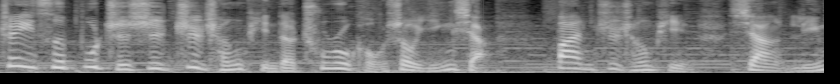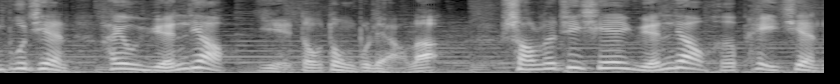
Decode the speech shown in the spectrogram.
这一次不只是制成品的出入口受影响，半制成品像零部件还有原料也都动不了了。少了这些原料和配件，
